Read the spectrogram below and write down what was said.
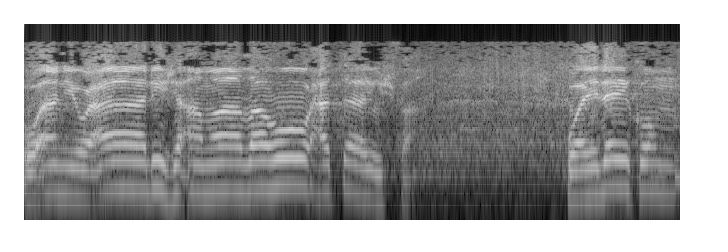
وأن يعالج أمراضه حتى يشفى. وإليكم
